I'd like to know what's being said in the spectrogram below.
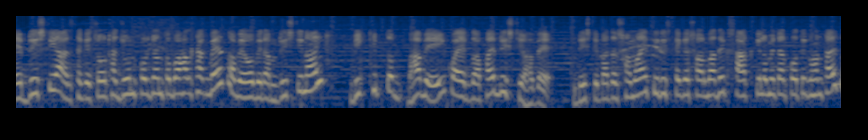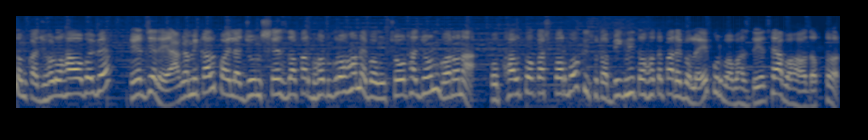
এই বৃষ্টি আজ থেকে চৌঠা জুন পর্যন্ত বহাল থাকবে, তবে অবিরাম বৃষ্টি নয়, বিক্ষিপ্তভাবেই কয়েক দফায় বৃষ্টি হবে। বৃষ্টিপাতের সময় তিরিশ থেকে সর্বাধিক ষাট কিলোমিটার প্রতি ঘন্টায় দমকা ঝোড়ো হাওয়া বইবে। এর জেরে আগামীকাল পয়লা জুন শেষ দফার ভোট গ্রহণ এবং চৌঠা জুন গণনা ও ফল প্রকাশ পর্ব কিছুটা বিঘ্নিত হতে পারে বলে পূর্বাভাস দিয়েছে আবহাওয়া দপ্তর।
